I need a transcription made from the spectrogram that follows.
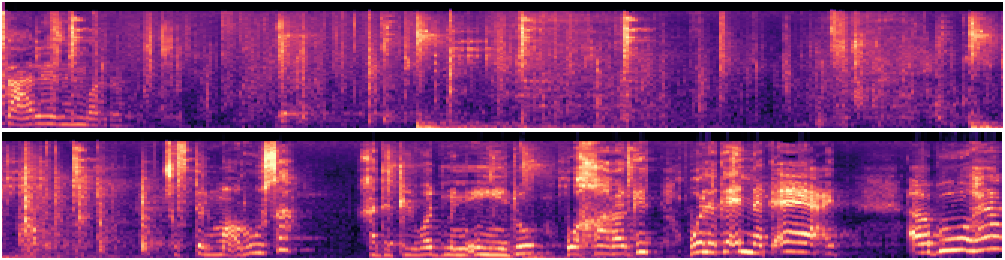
تعالى يا زين بره. شفت المقروصة؟ خدت الواد من إيده وخرجت ولا كأنك قاعد. أبوها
